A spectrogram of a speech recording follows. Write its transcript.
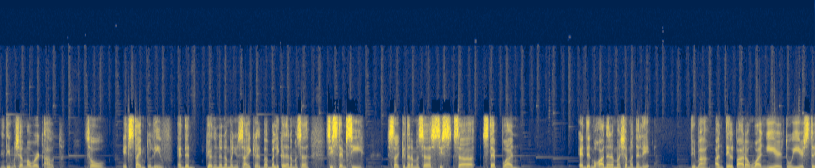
hindi mo siya ma-work out. So, it's time to leave. And then, ganun na naman yung cycle. Babalik ka na naman sa system C, start ka na naman sa, sa step 1, and then mukha na naman siya madali. 'di ba? Until parang 1 year, 2 years, 3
